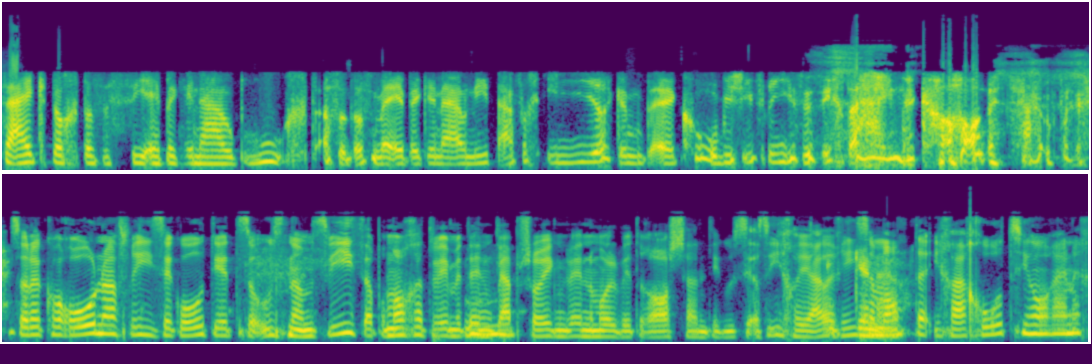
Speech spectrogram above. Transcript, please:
zeigt doch, dass es sie eben genau braucht. Also, dass man eben genau nicht einfach irgendeine komische Frise sich daheim kann zaubern. So eine Corona-Frise geht jetzt so ausnahmsweise, aber nachher will man dann, mhm. glaube ich, schon irgendwann mal wieder anständig aussehen. Also, ich habe ja auch eine riesen genau. Matte, ich habe auch kurze Haare eigentlich.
